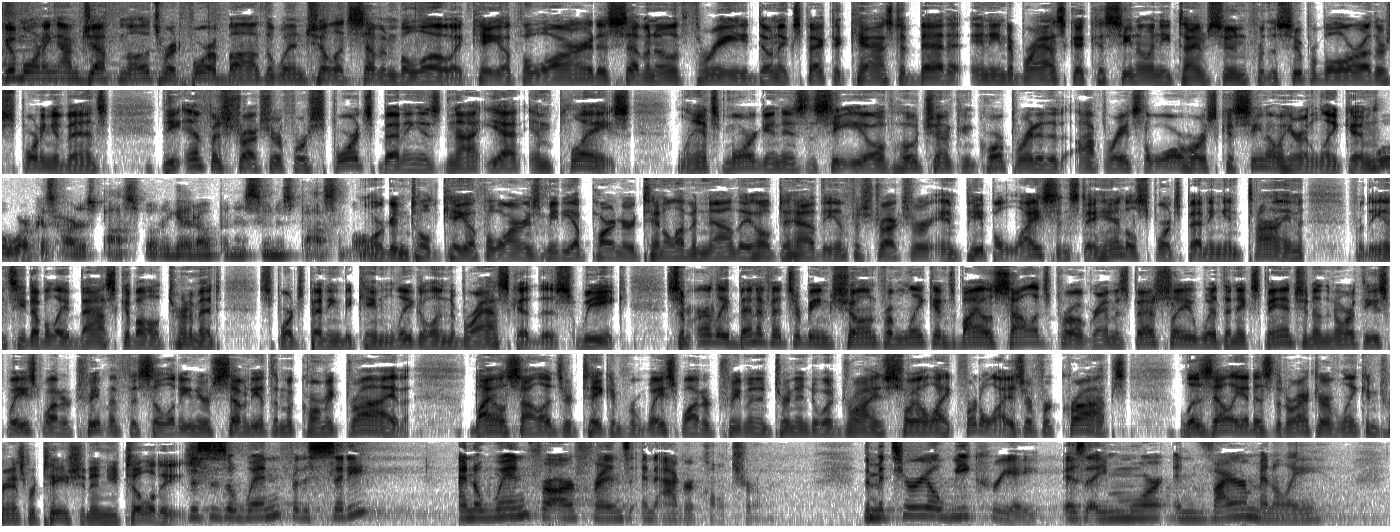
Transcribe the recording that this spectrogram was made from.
Good morning. I'm Jeff Modes. We're at four above. The wind chill at seven below at KFOR. It is 7:03. Don't expect to cast a bet at any Nebraska casino anytime soon for the Super Bowl or other sporting events. The infrastructure for sports betting is not yet in place. Lance Morgan is the CEO of Ho Chunk Incorporated that operates the Warhorse Casino here in Lincoln. We'll work as hard as possible to get it open as soon as possible. Morgan told KFOR's media partner 1011 Now they hope to have the infrastructure and people licensed to handle sports betting in time for the NCAA basketball tournament. Sports betting became legal in Nebraska this week. Some early benefits are being shown from Lincoln's biosolids program, especially with an expansion of the Northeast wastewater treatment facility near 70th and McCormick Drive. Biosolids are taken from wastewater treatment and turned into a dry soil-like fertilizer for crops. Liz Elliott is the director of Lincoln Transportation and Utilities. This is a win for the city and a win for our friends in agriculture. The material we create is a more environmentally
